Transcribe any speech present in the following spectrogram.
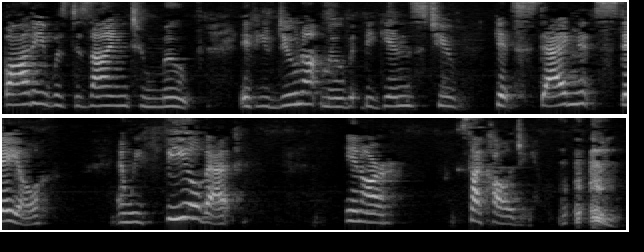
body was designed to move. If you do not move, it begins to get stagnant, stale, and we feel that in our psychology.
